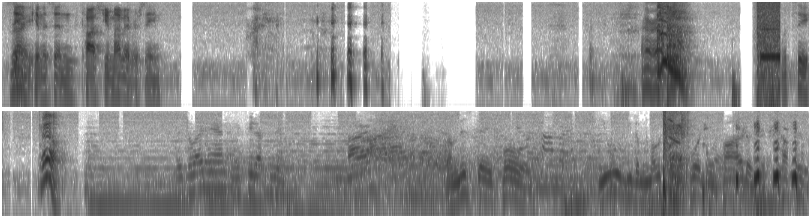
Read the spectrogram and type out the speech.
Sam Right. Kinison costume I've ever seen. All right. Let's see. Oh. Raise your right hand and repeat after me. I. From this day forward, you will be the most important part of the toughest,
